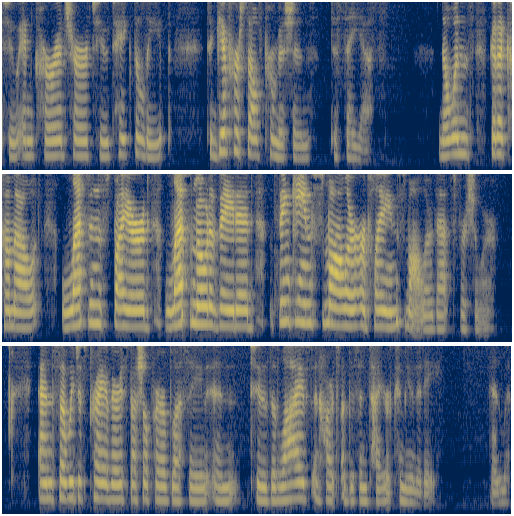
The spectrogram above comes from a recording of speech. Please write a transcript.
to encourage her to take the leap, to give herself permission to say yes. No one's going to come out less inspired, less motivated, thinking smaller or playing smaller, that's for sure. And so we just pray a very special prayer of blessing into the lives and hearts of this entire community. And with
